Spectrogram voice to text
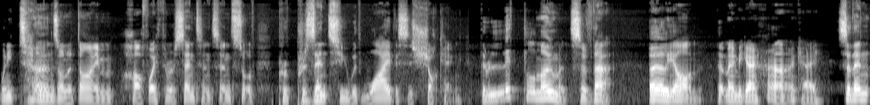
when he turns on a dime halfway through a sentence and sort of pre- presents you with why this is shocking. There are little moments of that early on that made me go, "Huh, okay." So then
